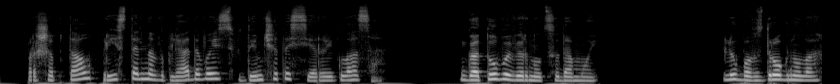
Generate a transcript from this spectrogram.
– прошептал, пристально вглядываясь в дымчато-серые глаза. «Готова вернуться домой?» Люба вздрогнула,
